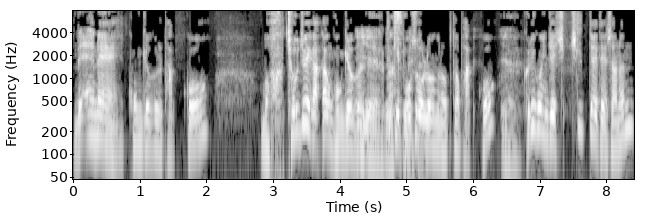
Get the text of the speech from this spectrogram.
내내 공격을 받고 뭐 저주에 가까운 공격을 예, 특히 맞습니다. 보수 언론으로부터 받고 예. 그리고 이제 17대 대선은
